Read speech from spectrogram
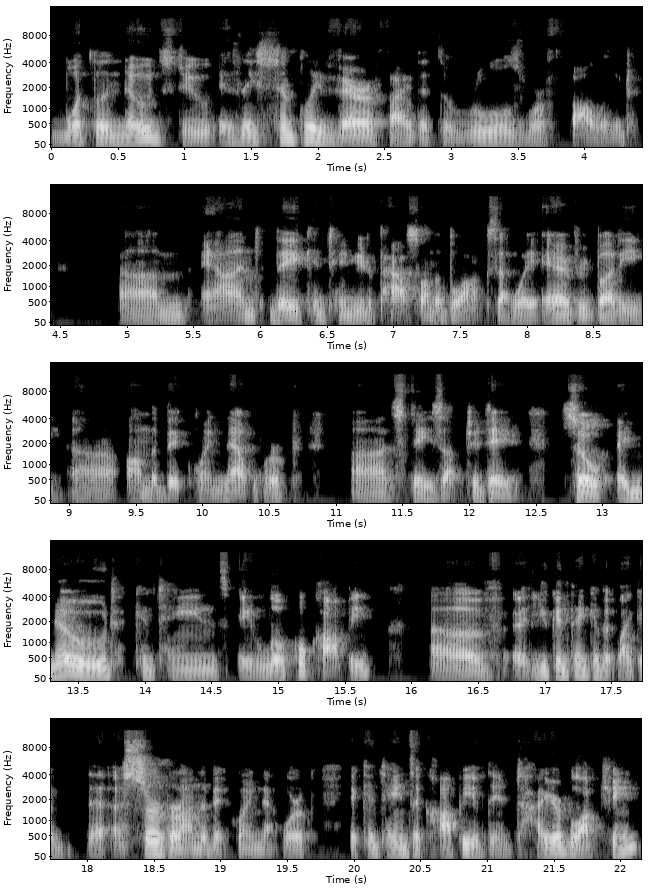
what the nodes do is they simply verify that the rules were followed. Um, and they continue to pass on the blocks. That way, everybody uh, on the Bitcoin network uh, stays up to date. So a node contains a local copy of, uh, you can think of it like a, a server on the Bitcoin network. It contains a copy of the entire blockchain.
